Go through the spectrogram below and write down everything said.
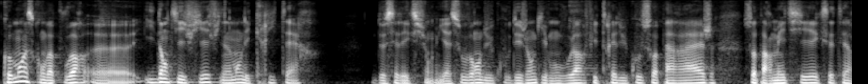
comment est-ce qu'on va pouvoir identifier finalement les critères de sélection Il y a souvent du coup des gens qui vont vouloir filtrer du coup soit par âge, soit par métier, etc.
